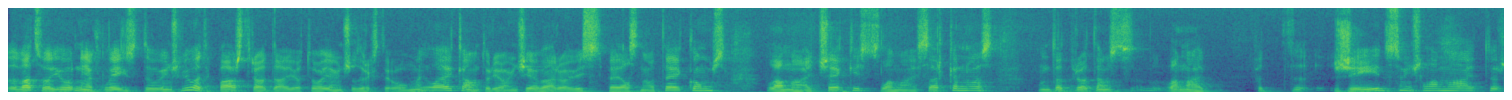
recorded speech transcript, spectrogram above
Veco jūrnieku līgstu viņš ļoti pārstrādāja, jo to jau viņš uzrakstīja Ulmaņa laikā, un tur jau viņš ievēroja visus spēles noteikumus, lamāja čekistus, lamāja sarkanos, un tad, protams, lamāja pat žīdus viņš lamāja tur.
